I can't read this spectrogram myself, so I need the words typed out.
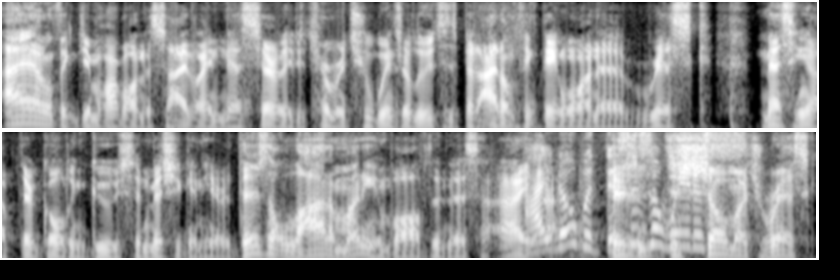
I don't think Jim Harbaugh on the sideline necessarily determines who wins or loses, but I don't think they want to risk messing up their golden goose in Michigan here. There's a lot of money involved in this. I, I know, but this is a way just to so much risk.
